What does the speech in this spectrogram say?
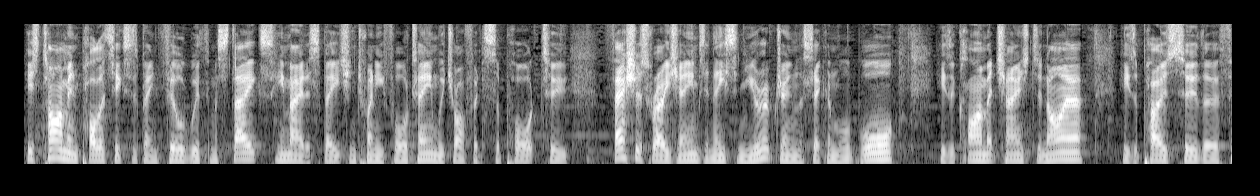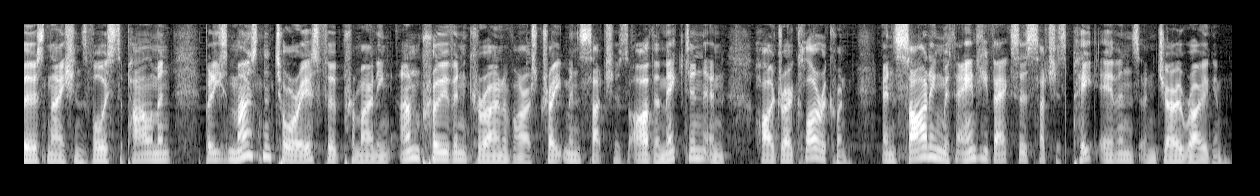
His time in politics has been filled with mistakes. He made a speech in 2014 which offered support to fascist regimes in Eastern Europe during the Second World War. He's a climate change denier. He's opposed to the First Nations voice to Parliament, but he's most notorious for promoting unproven coronavirus treatments such as ivermectin and hydroxychloroquine, and siding with anti vaxxers such as Pete Evans and Joe Rogan.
